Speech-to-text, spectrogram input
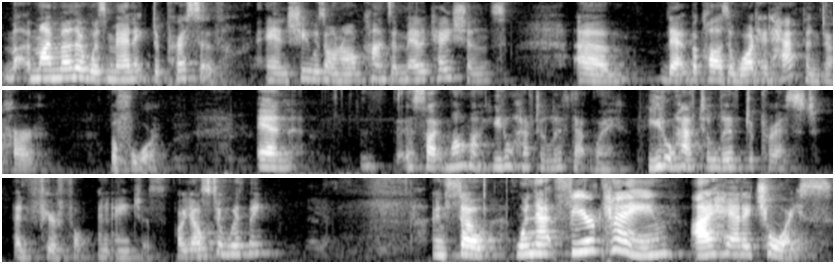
my mother was manic depressive, and she was on all kinds of medications um, that because of what had happened to her before. And it's like, Mama, you don't have to live that way. You don't have to live depressed and fearful and anxious. Are y'all still with me? And so when that fear came, I had a choice.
